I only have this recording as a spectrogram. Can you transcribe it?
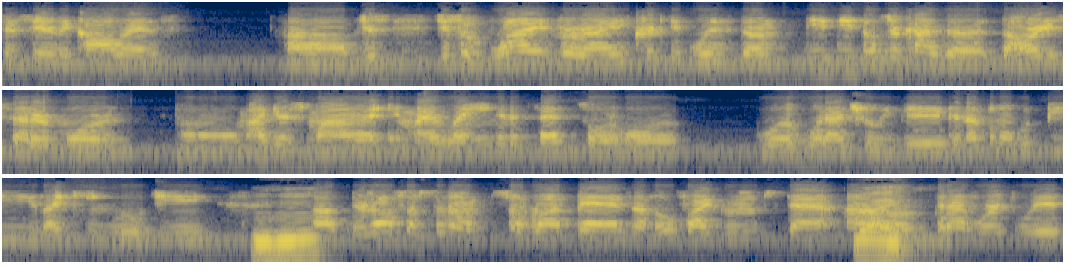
Sincerely Collins. um, just just a wide variety. Cryptic Wisdom. These, these, those are kind of the, the artists that are more, um, I guess, my in my lane in a sense, or, or what, what I truly dig. Another one would be like King Lil G. Mm-hmm. Uh, there's also some some rock bands and lo-fi groups that um, Right. that I've worked with.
